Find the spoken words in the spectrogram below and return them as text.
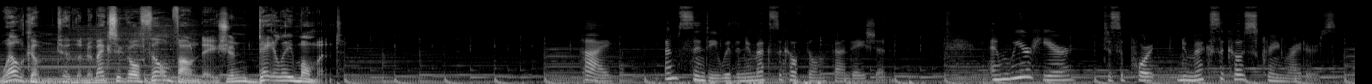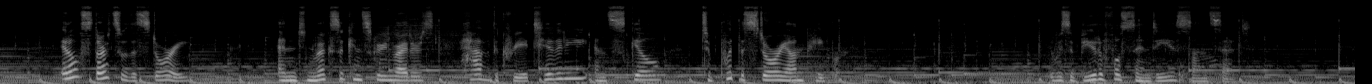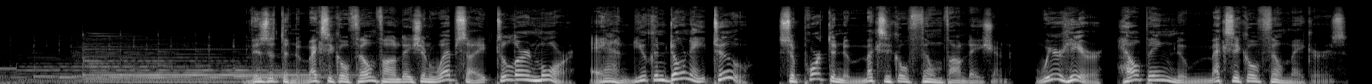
Welcome to the New Mexico Film Foundation Daily Moment. Hi, I'm Cindy with the New Mexico Film Foundation, and we're here to support New Mexico screenwriters. It all starts with a story, and New Mexican screenwriters have the creativity and skill to put the story on paper. It was a beautiful Sandia sunset. Visit the New Mexico Film Foundation website to learn more, and you can donate too. Support the New Mexico Film Foundation. We're here helping New Mexico filmmakers.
